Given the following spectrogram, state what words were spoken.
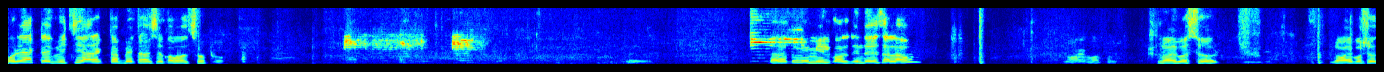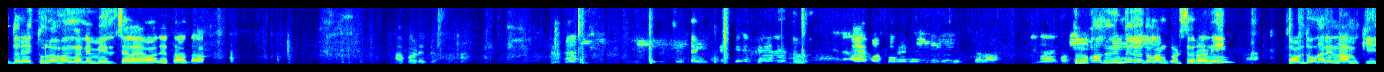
ওরে একটা বেচি আর একটা বেটা হয়েছে কবল ছোট। দাদা তুমি মিল কতদিন ধরে চালাও? নয় বছর। নয় বছর? নয় বছর ধরে এই তুলা ভাঙ্গানে মিল চালায় আমাদের দাদা। তুমি কতদিন ধরে দোকান করছ রানী? তোমার দোকানের নাম কি?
